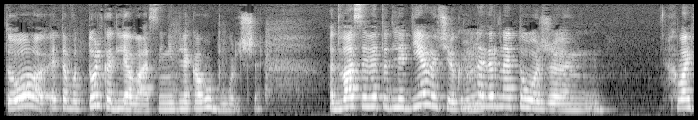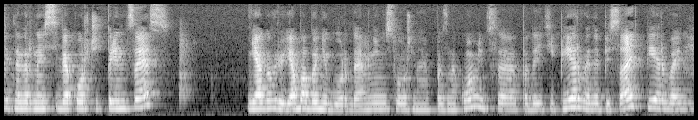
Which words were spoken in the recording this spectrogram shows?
то это вот только для вас и ни для кого больше. А два совета для девочек, mm-hmm. ну, наверное, тоже. Хватит, наверное, из себя корчить принцесс. Я говорю, я баба не гордая, мне несложно познакомиться, подойти первой, написать первой. Mm-hmm.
